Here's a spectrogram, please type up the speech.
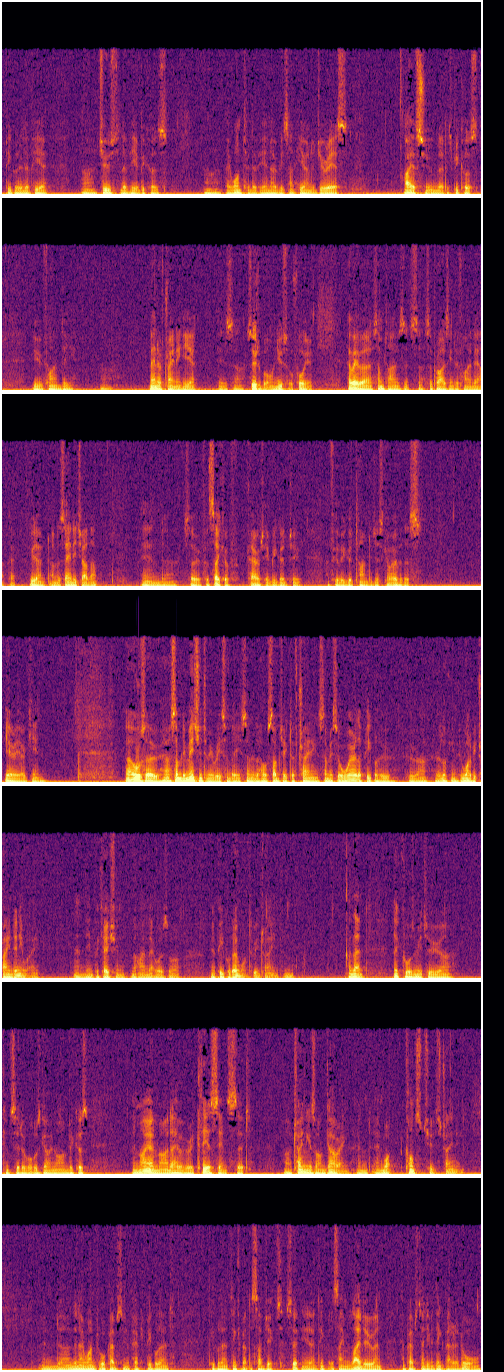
people who live here uh, choose to live here because uh, they want to live here, nobody's here under duress. I assume that it's because you find the uh, manner of training here is uh, suitable and useful for you. However, sometimes it's uh, surprising to find out that we don't understand each other, and uh, so for the sake of clarity, it'd be good to, I feel, it'd be a good time to just go over this area again. Uh, also, uh, somebody mentioned to me recently some of the whole subject of training. Somebody said, "Well, where are the people who who, who are looking who want to be trained anyway?" And the implication behind that was, well, you know, people don't want to be trained, and, and that that caused me to uh, consider what was going on because, in my own mind, I have a very clear sense that uh, training is ongoing, and and what constitutes training. And uh, then I wonder, well, perhaps you know, perhaps people don't people don't think about the subject. Certainly, they don't think about the same as I do, and, and perhaps don't even think about it at all.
